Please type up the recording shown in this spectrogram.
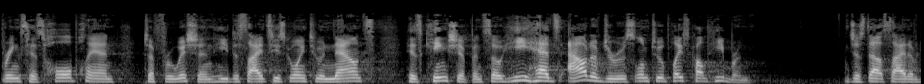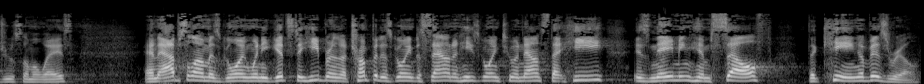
brings his whole plan to fruition. He decides he's going to announce his kingship, and so he heads out of Jerusalem to a place called Hebron just outside of Jerusalem a ways. And Absalom is going, when he gets to Hebron, a trumpet is going to sound and he's going to announce that he is naming himself the king of Israel.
